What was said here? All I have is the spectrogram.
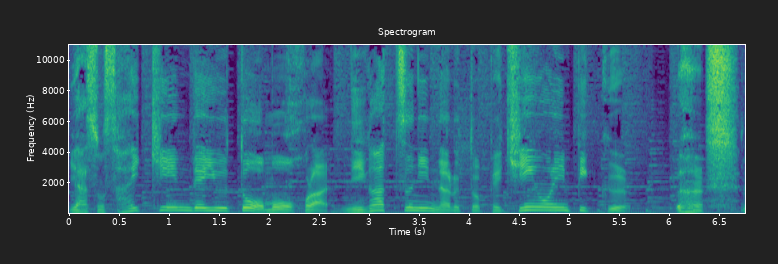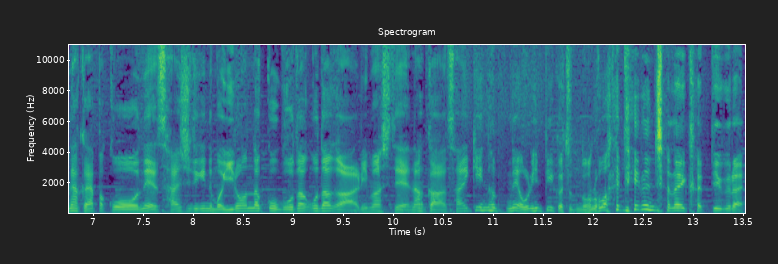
え。いやその最近で言うともうほら2月になると北京オリンピック。うん、なんかやっぱこうね最終的にもういろんなこうゴダゴダがありましてなんか最近のねオリンピックはちょっと呪われているんじゃないかっていうぐらい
